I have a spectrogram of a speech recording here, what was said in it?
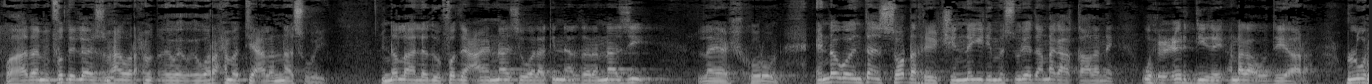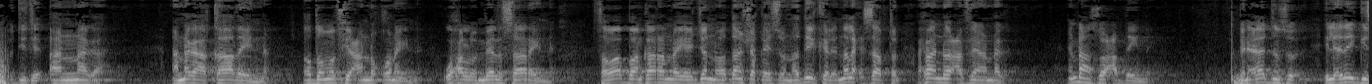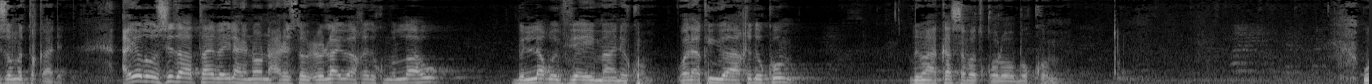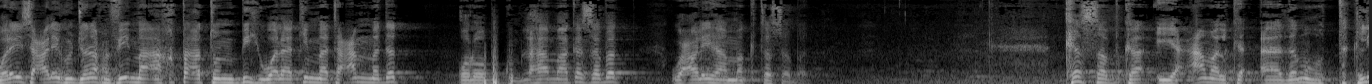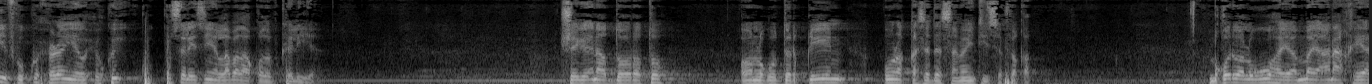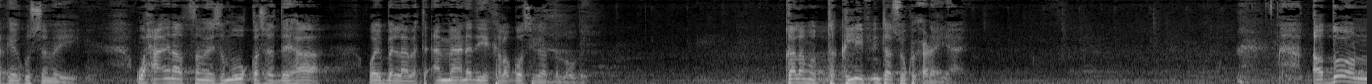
whada min fadl اllahi subxana waraxmati calى الnaas wey in allaha laduu fadlin calى الnaasi walaakina akar الnaasi la yashkuruun innagoo intaan soo dhariijinnay yidhi mas-uuliyad annagaa qaadanay wuxuu cir diiday annagaa u diyaara dhul wuxuu diiday annaga annagaa qaadayna addoommo fiican noqonayna wax walba meel saarayna awaab baan kaa rabnaya janno haddaan shaqaysan haddii kale nala xisaabtan. Waxbaa noo cafin annaga. Indhahaan soo cadaynay biniaadan il adeygiisoma taqaanin ayadoo sidaa tahay baa noo naxariista wuxuu laa yu'aakhidukum allahu biاllagwi fii aymaanikum walaakin yu'aakhidukum bima kasabat quluubukum. Walaysa calaykum junaaxun fi ma akhta'tum bih walaakin ma tacamadat quluubukum. Lahaa maa kasabat wa calayha kasabka iyo camalka aadamuhu takliifka ku xidhan yahay wuxuu ku salaysan yahay labadaa qodob keliya. Shayga inaad doorato oon lagu darqiin una qasada samayntiisa faqad. Boqori baa hayaa maya anaa khiyaarkay ku sameeyey. Waxaa inaad samayso ma u way ballaabatay ammaanadii kala goosigaa bilowday. Qalamu takliif intaasuu ku xidhan yahay addoon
